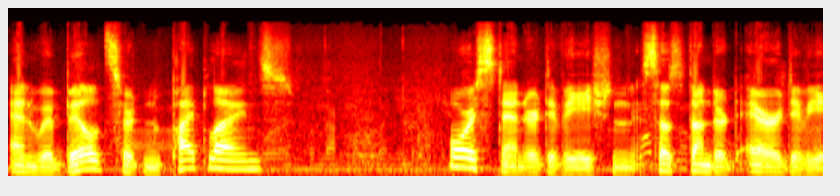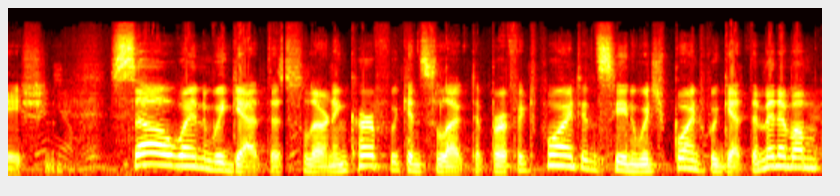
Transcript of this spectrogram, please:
and we build certain pipelines or standard deviation, so standard error deviation. So when we get this learning curve, we can select a perfect point and see in which point we get the minimum,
